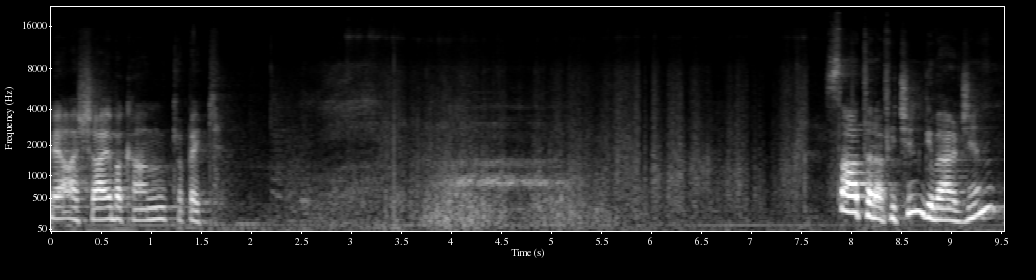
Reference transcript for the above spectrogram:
Ve aşağıya bakan köpek. Sağ taraf için güvercin.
